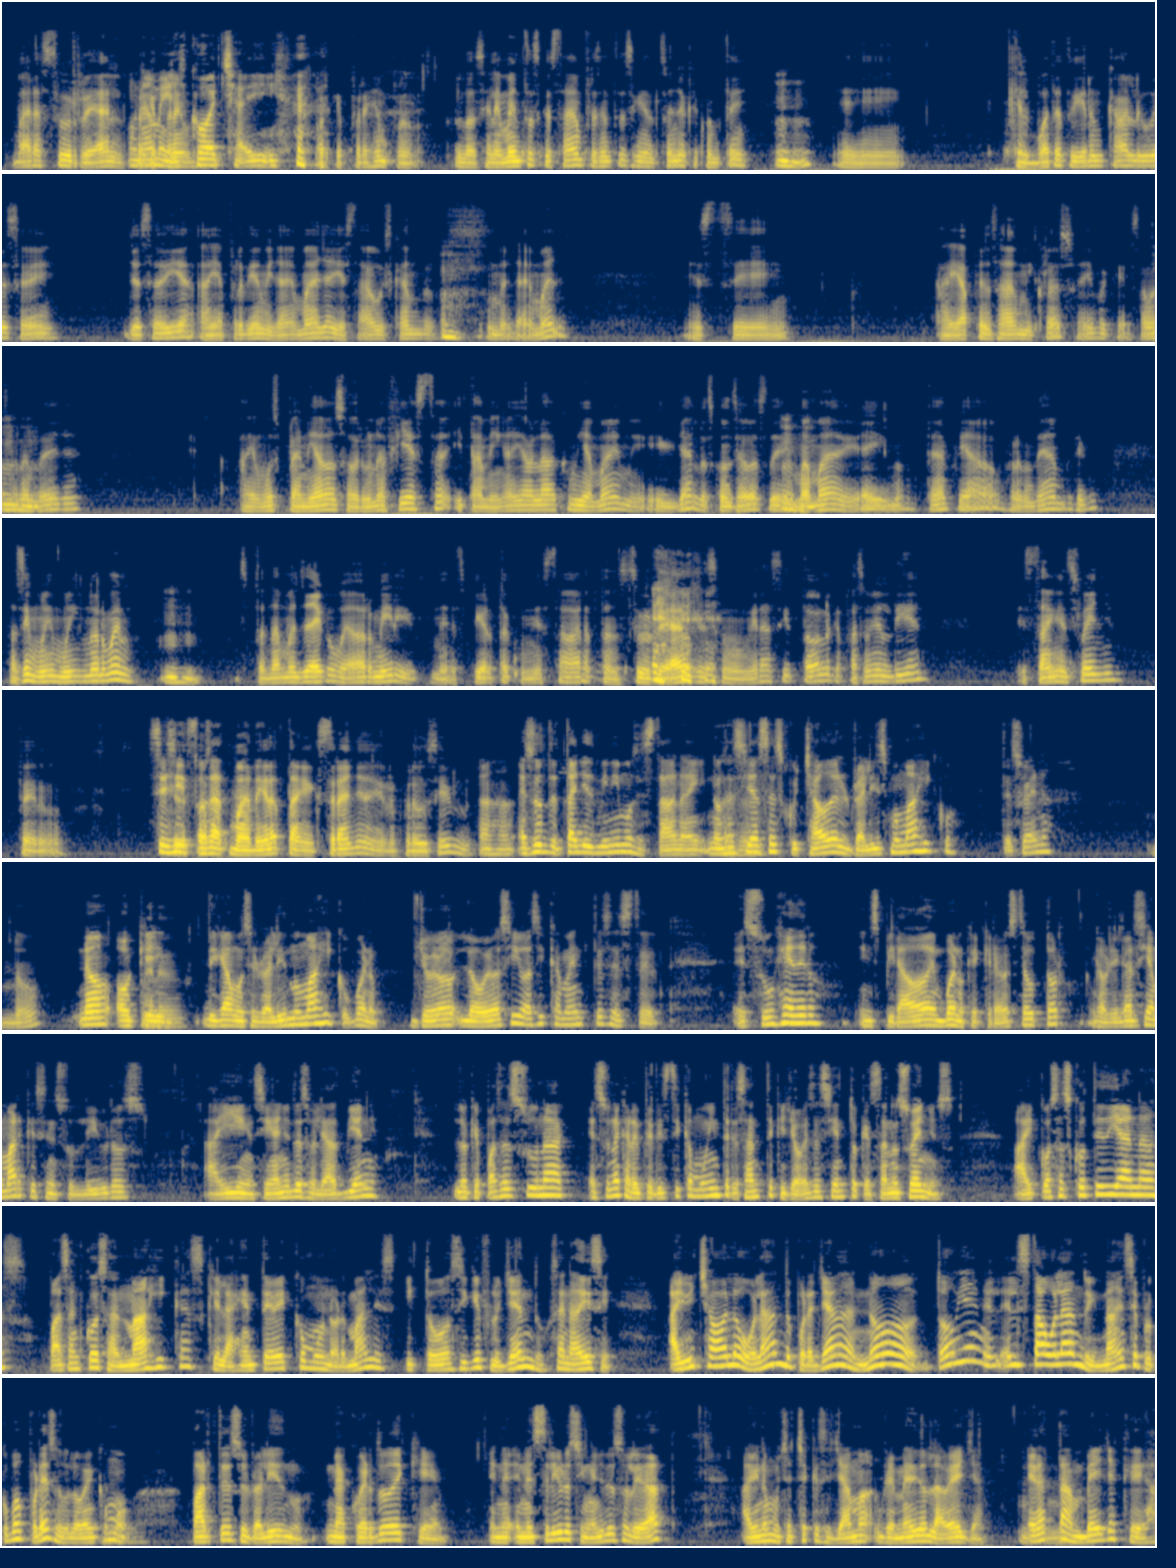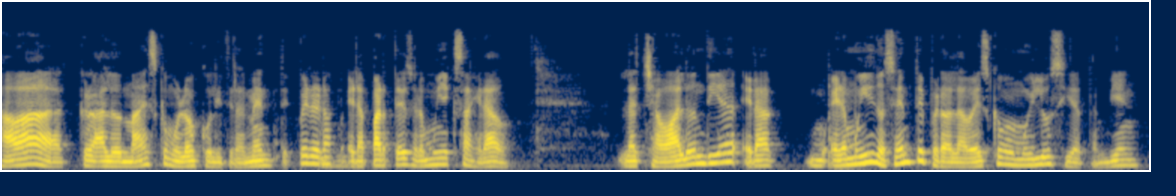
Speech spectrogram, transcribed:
vara surreal. Una melcocha ahí. porque, por ejemplo, los elementos que estaban presentes en el sueño que conté, eh, que el bote tuviera un cable USB. Yo ese día había perdido mi llave malla y estaba buscando una llave malla. Este. Había pensado en mi crush ahí porque estábamos hablando de ella. Habíamos planeado sobre una fiesta y también había hablado con mi mamá y, ya los consejos de mamá de, hey, no, tenga cuidado por donde andas. Así, muy, muy normal. Después nada más llego, voy a dormir y me despierto con esta vara tan surreal que es como, mira, así todo lo que pasó en el día está en el sueño pero Sí, sí, o sea, manera tan extraña de reproducirlo. Ajá, esos detalles mínimos estaban ahí. No sé si has escuchado del realismo mágico, ¿te suena? No. No, ok, digamos, el realismo mágico, bueno, yo lo, veo así, básicamente es este, es un género inspirado en, bueno, que creó este autor, Gabriel García Márquez, en sus libros, ahí en Cien años de soledad viene. Lo que pasa es una, es una característica muy interesante que yo a veces siento que están los sueños hay cosas cotidianas, pasan cosas mágicas que la gente ve como normales y todo sigue fluyendo. O sea, nadie dice, hay un chaval volando por allá, no, todo bien, él, está volando y nadie se preocupa por eso, lo ven como parte de su realismo. Me acuerdo de que en, este libro, Cien años de soledad, hay una muchacha que se llama Remedios la Bella. Era tan bella que dejaba a los maes como locos, literalmente, pero era, era parte de eso, era muy exagerado. La chavala un día era era muy inocente, pero a la vez como muy lúcida también.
